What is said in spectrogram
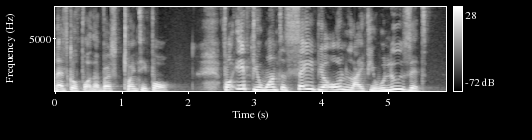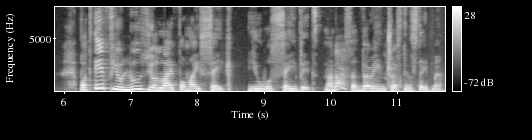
Let's go further. Verse 24. For if you want to save your own life, you will lose it. But if you lose your life for my sake, you will save it. Now, that's a very interesting statement.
